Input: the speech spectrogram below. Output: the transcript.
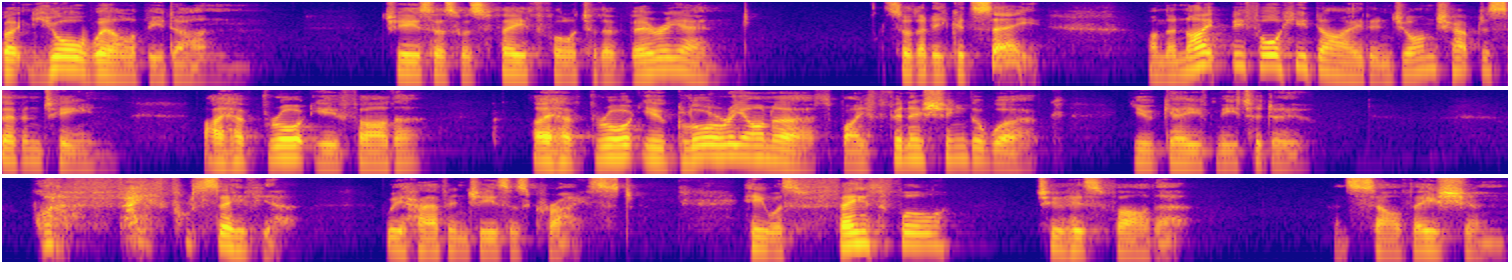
but your will be done. Jesus was faithful to the very end so that he could say, on the night before he died in John chapter 17, I have brought you, Father, I have brought you glory on earth by finishing the work you gave me to do. What a faithful Savior we have in Jesus Christ. He was faithful to his Father, and salvation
